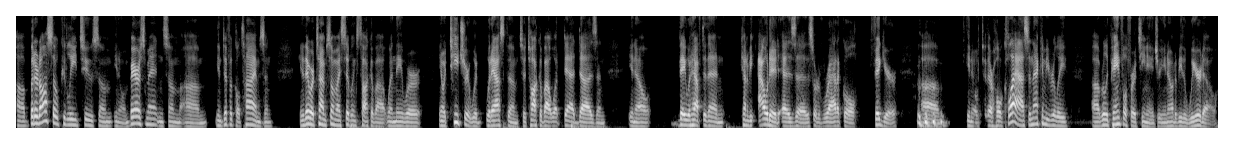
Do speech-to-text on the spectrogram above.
Uh, but it also could lead to some, you know, embarrassment and some um, you know, difficult times. And you know, there were times some of my siblings talk about when they were, you know, a teacher would would ask them to talk about what dad does, and you know, they would have to then kind of be outed as a sort of radical figure, um, you know, to their whole class, and that can be really, uh, really painful for a teenager, you know, to be the weirdo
